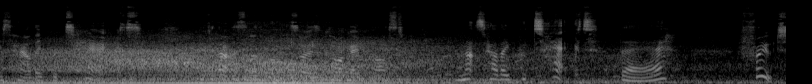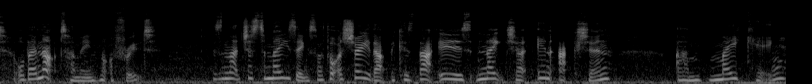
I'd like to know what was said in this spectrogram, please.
is how they protect. Look at that there's another one. Sorry there's a car going past. And that's how they protect their fruit or their nut I mean not a fruit isn't that just amazing? So I thought I'd show you that because that is nature in action, um, making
